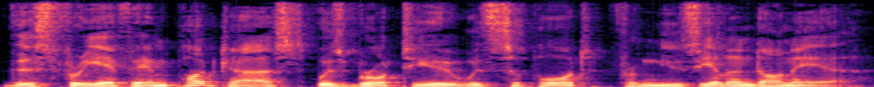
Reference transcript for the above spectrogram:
This Free FM podcast was brought to you with support from New Zealand On Air.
